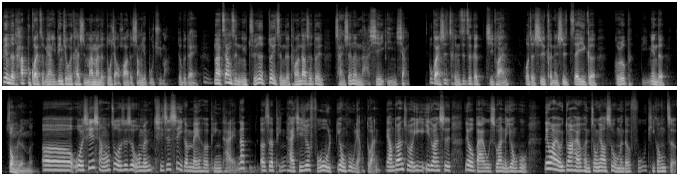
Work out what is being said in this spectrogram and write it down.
变得它不管怎么样，一定就会开始慢慢的多角化的商业布局嘛，对不对？嗯，那这样子，你觉得对整个台湾大车队产生了哪些影响？不管是可能是这个集团，或者是可能是这一个 group 里面的众人们。呃，我其实想要做的就是，我们其实是一个媒合平台。那呃，这平台其实就服务用户两端，两端除了一一端是六百五十万的用户，另外有一端还有很重要是我们的服务提供者。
